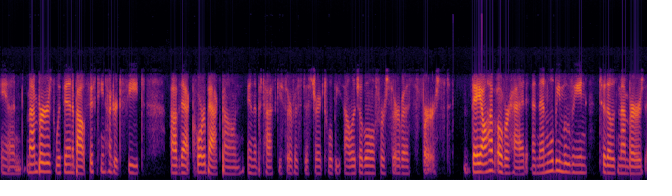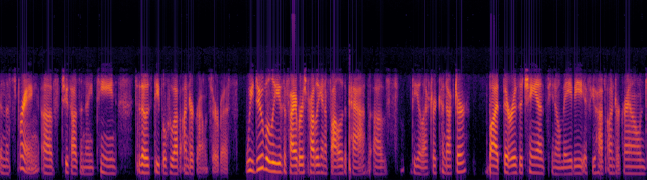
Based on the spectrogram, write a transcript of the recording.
and members within about 1,500 feet of that core backbone in the Petoskey Service District will be eligible for service first. They all have overhead, and then we'll be moving to those members in the spring of 2019 to those people who have underground service. We do believe the fiber is probably going to follow the path of the electric conductor, but there is a chance, you know, maybe if you have underground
